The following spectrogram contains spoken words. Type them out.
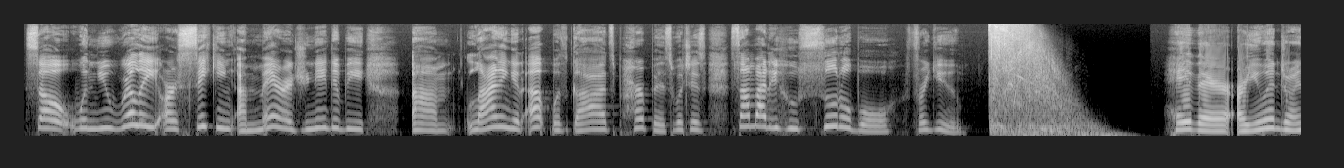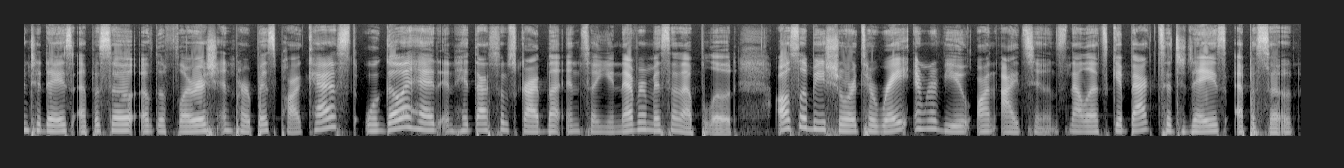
So when you really are seeking a marriage, you need to be um, lining it up with God's purpose, which is somebody who's suitable for you. Hey there, are you enjoying today's episode of the Flourish and Purpose podcast? Well, go ahead and hit that subscribe button so you never miss an upload. Also, be sure to rate and review on iTunes. Now, let's get back to today's episode.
